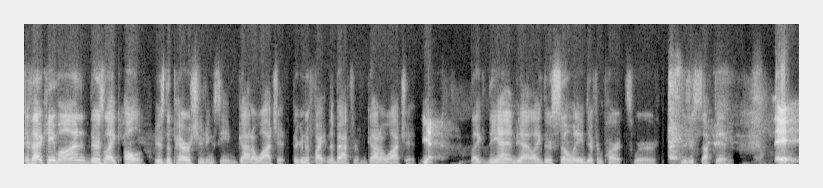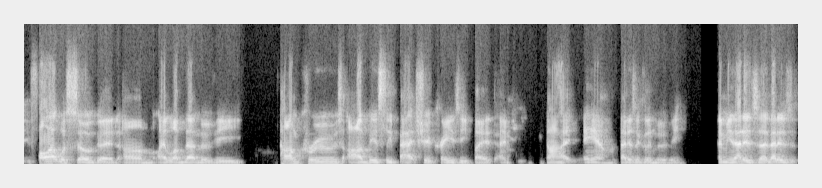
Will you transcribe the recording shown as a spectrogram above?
if that came on, there's like, oh, here's the parachuting scene. Gotta watch it. They're gonna fight in the bathroom. Gotta watch it. Yeah. Like the end. Yeah. Like there's so many different parts where you're just sucked in. It, Fallout was so good. Um, I love that movie. Tom Cruise, obviously batshit crazy, but yeah. I mean, god damn, that is a good movie. I mean, that is that is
